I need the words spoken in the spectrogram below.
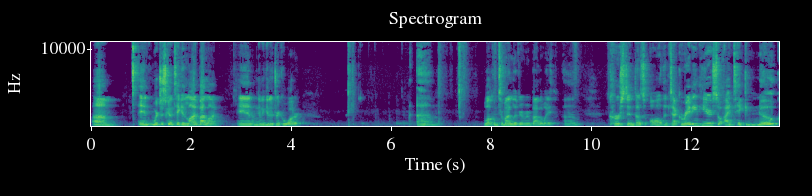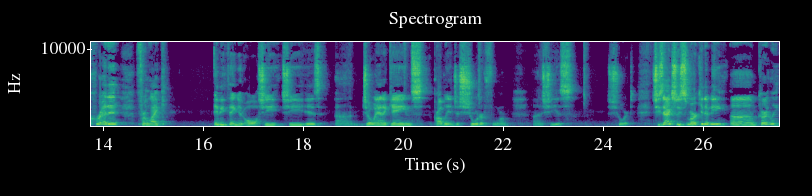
um, and we're just going to take it line by line. And I'm going to get a drink of water. Um, welcome to my living room, by the way. Um, Kirsten does all the decorating here, so I take no credit for like anything at all. She she is uh, Joanna Gaines, probably in just shorter form. Uh, she is short. She's actually smirking at me um, currently,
